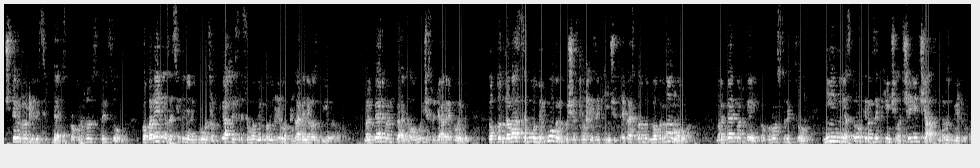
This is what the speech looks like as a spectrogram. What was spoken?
4055, прокурор Стрільцов. Попереднє засідання відбулося в п'ятницю, сьогодні в понеділок, далі не розбілено. 0505, головуючий суддя Крикливий. Тобто для вас це було диковинку, що строки закінчуються, якась новина нова. 0509, прокурор Стрільцов. Ні, ні, строки не закінчилися, ще є час, не розбірливо.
